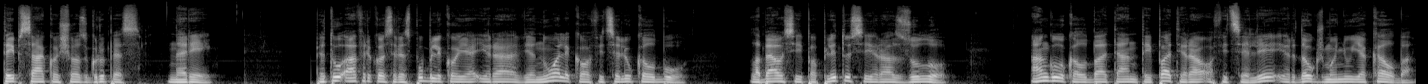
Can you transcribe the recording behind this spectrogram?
Taip sako šios grupės nariai. Pietų Afrikos Respublikoje yra 11 oficialių kalbų. Labiausiai paplitusi yra Zulu. Anglų kalba ten taip pat yra oficiali ir daug žmonių ją kalba.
